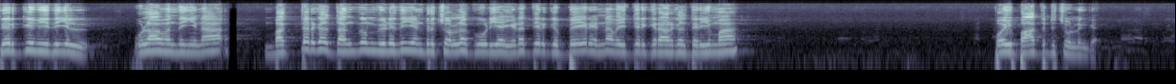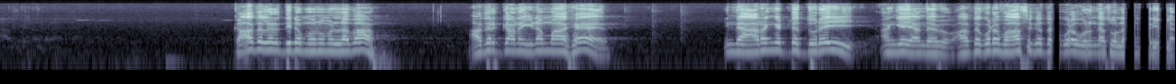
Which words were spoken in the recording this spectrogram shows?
தெற்கு வீதியில் உலா வந்தீங்கன்னா பக்தர்கள் தங்கும் விடுதி என்று சொல்லக்கூடிய இடத்திற்கு பெயர் என்ன வைத்திருக்கிறார்கள் தெரியுமா? போய் பார்த்துட்டு சொல்லுங்க. காதலர் தினம் வரும் அல்லவா அதற்கான இடமாக இந்த அரங்கட்டத்துறை அங்கே அந்த அதை கூட வாசகத்தை கூட ஒழுங்காக சொல்ல தெரியல.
